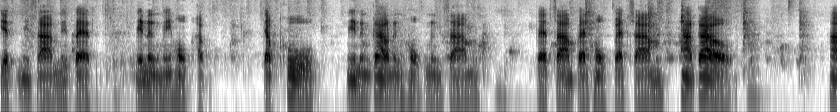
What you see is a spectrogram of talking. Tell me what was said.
เจ็ดมีสามมีแปดมีหนึ่งมีหกครับ จับคู่มีหนึ่งเก้าหนึ่งหกหนึ่งสามแปดสามแปดหกแปดสามห้าเก้าห้า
